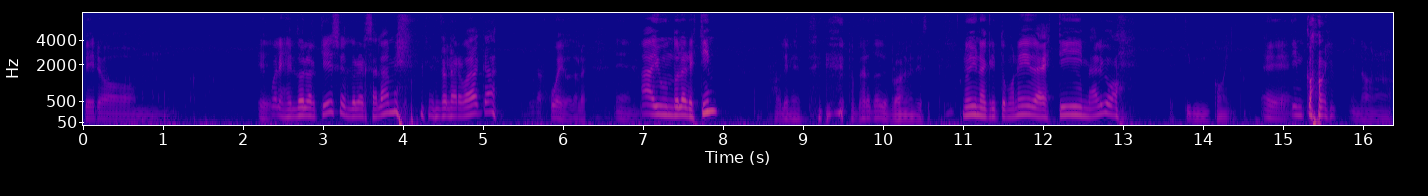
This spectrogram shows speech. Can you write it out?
Pero. mm, eh, ¿Cuál es el dólar queso, el dólar salame, el dólar vaca? dura juego, tal vez. Eh, Ah, ¿hay un dólar Steam? Probablemente. Lo peor de todo que probablemente sí. ¿No hay una criptomoneda, Steam, algo? Steam Coin. Eh, Steam Coin. No, no, no.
